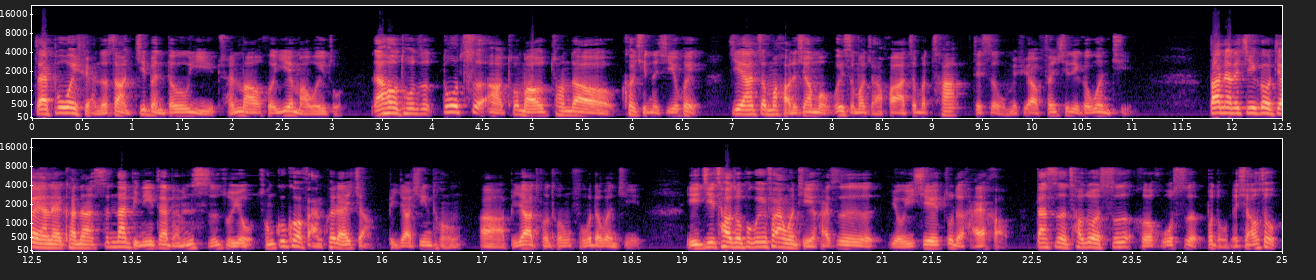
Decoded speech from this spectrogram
在部位选择上基本都以纯毛和腋毛为主，然后多次多次啊脱毛创造克勤的机会，既然这么好的项目，为什么转化这么差？这是我们需要分析的一个问题。大量的机构调研来看呢，生单比例在百分之十左右，从顾客反馈来讲比较心疼啊，比较头疼服务的问题。以及操作不规范问题还是有一些做的还好，但是操作师和护士不懂得销售，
